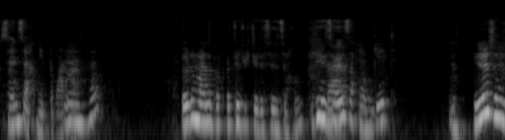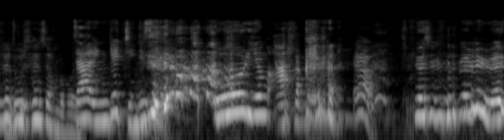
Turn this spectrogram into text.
сонь сайхны дугаар байгаа. Өөрөө манай подкаст хийж ирээ сэн сайхан. Тийм сонь сайхан. Ингээд сэн сайхан зүгээр сэн сайхан болов. За ингээд жинээс өөр юм алга. Яа. Яа бэр.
